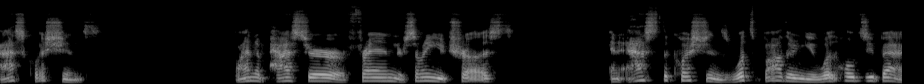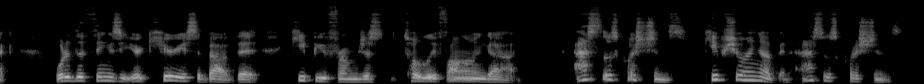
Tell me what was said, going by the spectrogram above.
ask questions. Find a pastor or a friend or somebody you trust and ask the questions. What's bothering you? What holds you back? What are the things that you're curious about that keep you from just totally following God? Ask those questions. Keep showing up and ask those questions.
